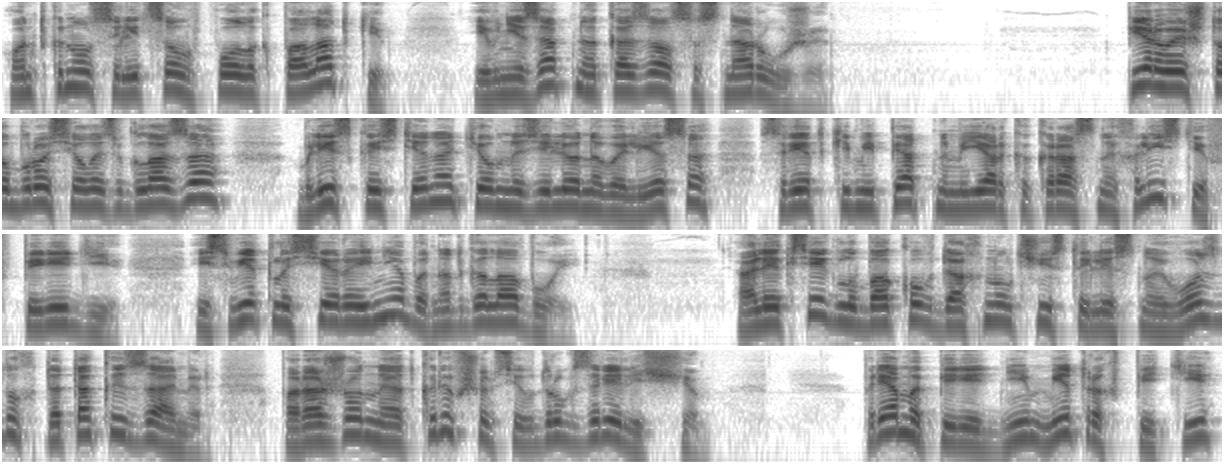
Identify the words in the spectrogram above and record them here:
он ткнулся лицом в полок палатки и внезапно оказался снаружи. Первое, что бросилось в глаза – близкая стена темно-зеленого леса с редкими пятнами ярко-красных листьев впереди и светло-серое небо над головой. Алексей глубоко вдохнул чистый лесной воздух, да так и замер, пораженный открывшимся вдруг зрелищем. Прямо перед ним, метрах в пяти,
